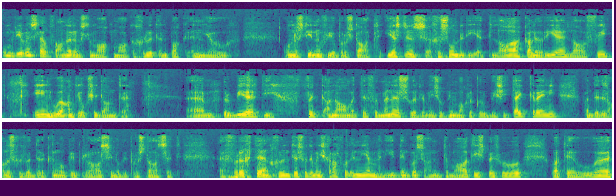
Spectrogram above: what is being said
Om lewenstylveranderings te maak, maak 'n groot impak in jou ondersteuning vir jou prostaat. Eerstens gesonde dieet, lae kalorieë, lae vet en hoë antioksidante. Ehm um, probeer die vitaanname te verminder sodat mense ook nie maklik obesiteit kry nie, want dit is alles goed wat drukking op die blaas en op die prostaat sit. 'n Vrugte en groentes wat 'n mens graag wil inneem, en hier dink ons aan tomaties byvoorbeeld wat 'n hoë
